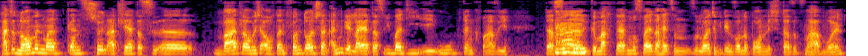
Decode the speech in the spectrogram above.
hatte Norman mal ganz schön erklärt, das äh, war, glaube ich, auch dann von Deutschland angeleiert, dass über die EU dann quasi das Ah. äh, gemacht werden muss, weil sie halt so, so Leute wie den Sonneborn nicht da sitzen haben wollen.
